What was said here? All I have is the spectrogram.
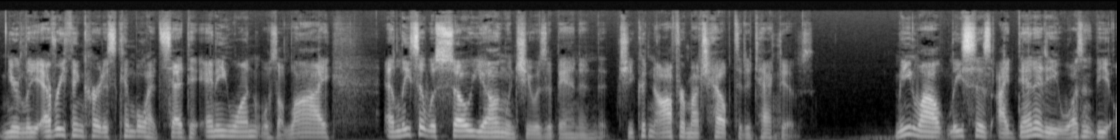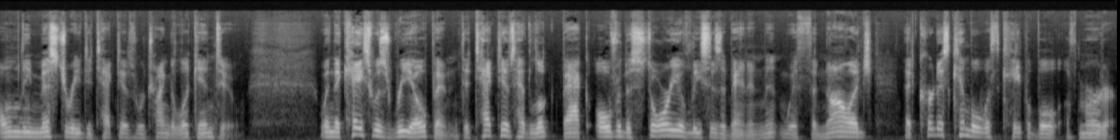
Nearly everything Curtis Kimball had said to anyone was a lie, and Lisa was so young when she was abandoned that she couldn't offer much help to detectives. Meanwhile, Lisa's identity wasn't the only mystery detectives were trying to look into. When the case was reopened, detectives had looked back over the story of Lisa's abandonment with the knowledge that Curtis Kimball was capable of murder.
